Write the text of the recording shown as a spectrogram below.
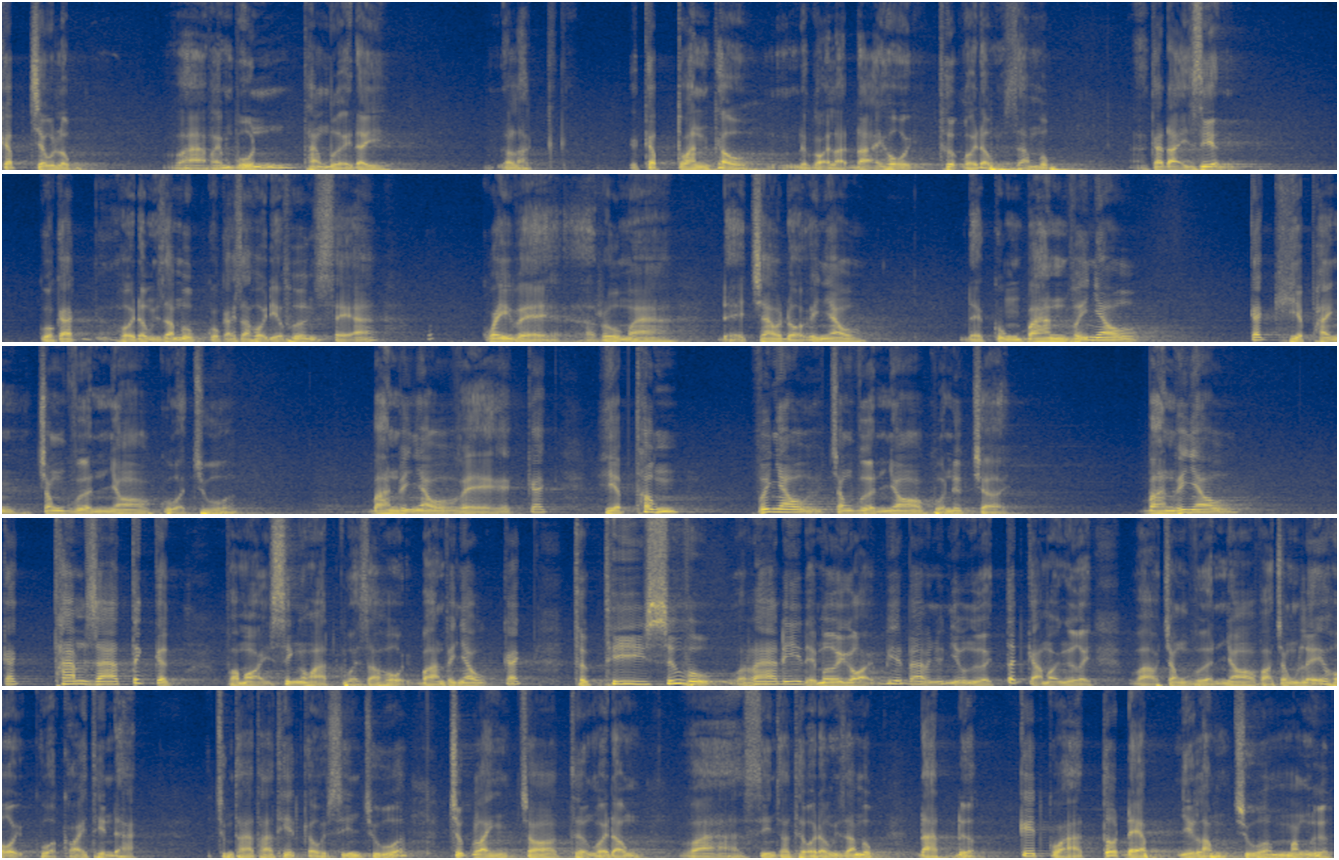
cấp châu lục. Và ngày 4 tháng 10 đây đó là cái cấp toàn cầu, được gọi là đại hội thượng hội đồng giám mục. À, các đại diện của các hội đồng giám mục của các giáo hội địa phương sẽ quay về Roma để trao đổi với nhau, để cùng bàn với nhau cách hiệp hành trong vườn nho của Chúa. Bàn với nhau về cách hiệp thông với nhau trong vườn nho của nước trời. Bàn với nhau cách tham gia tích cực vào mọi sinh hoạt của giáo hội. Bàn với nhau cách thực thi sứ vụ ra đi để mời gọi biết bao nhiêu người, tất cả mọi người vào trong vườn nho, vào trong lễ hội của cõi thiên đàng. Chúng ta tha thiết cầu xin Chúa chúc lành cho thượng hội đồng và xin cho thượng hội đồng giám mục đạt được kết quả tốt đẹp như lòng Chúa mong ước.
